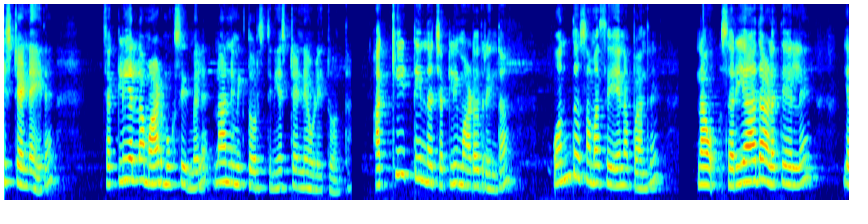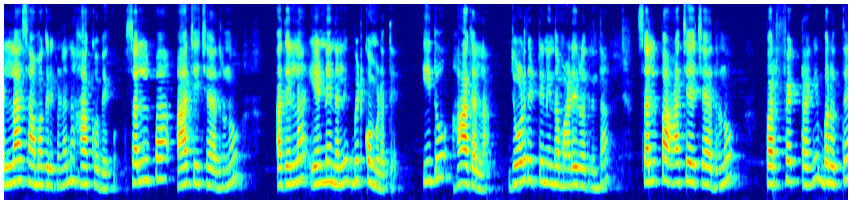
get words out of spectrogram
ಇಷ್ಟು ಎಣ್ಣೆ ಇದೆ. ಚಕ್ಲಿ ಎಲ್ಲ ಮಾಡಿ ಮುಗಿಸಿದ ಮೇಲೆ ನಾನು ನಿಮಗೆ ತೋರಿಸ್ತೀನಿ ಎಷ್ಟು ಎಣ್ಣೆ ಉಳೀತು ಅಂತ. ಅಕ್ಕಿ ಹಿಟ್ಟಿಂದ ಚಕ್ಲಿ ಮಾಡೋದ್ರಿಂದ ಒಂದು ಸಮಸ್ಯೆ ಏನಪ್ಪ ಅಂದರೆ ನಾವು ಸರಿಯಾದ ಅಳತೆಯಲ್ಲೇ ಎಲ್ಲ ಸಾಮಗ್ರಿಗಳನ್ನು ಹಾಕ್ಕೋಬೇಕು ಸ್ವಲ್ಪ ಆಚೀಚೆ ಆದ್ರೂ ಅದೆಲ್ಲ ಎಣ್ಣೆಯಲ್ಲಿ ಬಿಟ್ಕೊಂಡ್ಬಿಡುತ್ತೆ. ಇದು ಹಾಗಲ್ಲ. ಜೋಳದ ಹಿಟ್ಟಿನಿಂದ ಮಾಡಿರೋದ್ರಿಂದ ಸ್ವಲ್ಪ ಆಚೆ ಈಚೆ ಆದ್ರೂ ಪರ್ಫೆಕ್ಟಾಗಿ ಬರುತ್ತೆ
